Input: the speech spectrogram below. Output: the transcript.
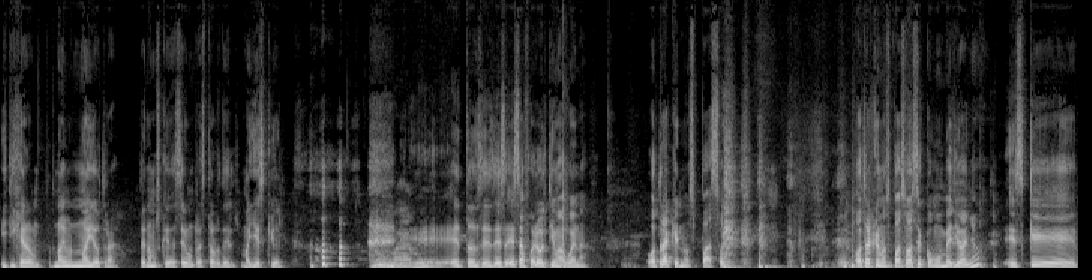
Y dijeron, no hay, no hay otra, tenemos que hacer un restore del MySQL. No mames. Eh, Entonces, es- esa fue la última buena. Otra que nos pasó, otra que nos pasó hace como medio año, es que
